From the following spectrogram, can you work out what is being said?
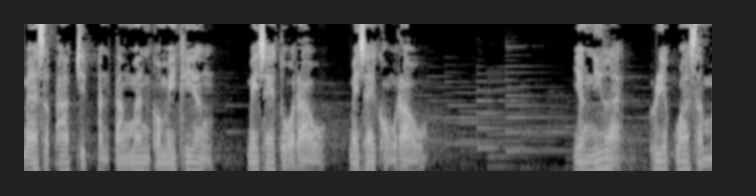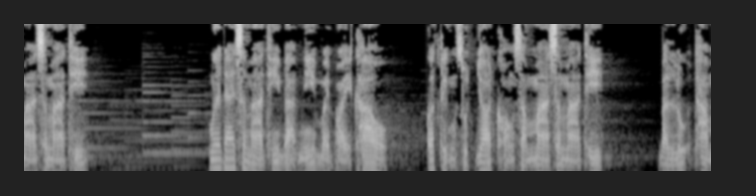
แม้สภาพจิตอันตั้งมั่นก็ไม่เที่ยง ไม่ใช่ตัวเรา ไม่ใช่ของเรา อย่างนี้แหละ เรียกว่าสัมมาสมาธิ เมื่อได้สมาธิแบบนี้บ่อยๆเข้า ก็ถึงสุดยอดของสัมมาสมาธิบรรลุธรรม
